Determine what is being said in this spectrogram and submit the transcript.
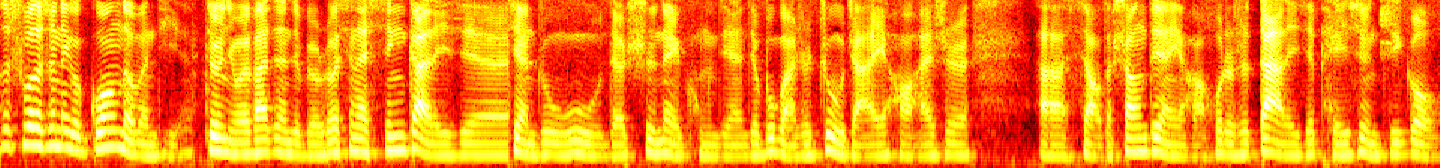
次说的是那个光的问题，就是你会发现，就比如说现在新盖的一些建筑物的室内空间，就不管是住宅也好，还是啊、小的商店也好，或者是大的一些培训机构，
